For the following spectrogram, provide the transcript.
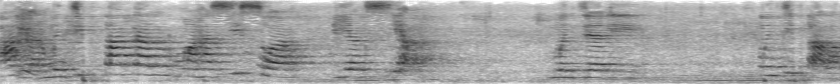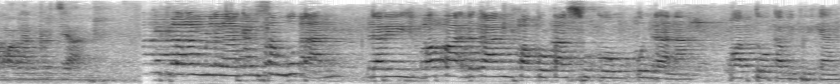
agar menciptakan mahasiswa yang siap menjadi pencipta lapangan kerja. Kita akan mendengarkan sambutan dari Bapak Dekan Fakultas Hukum Undana. Waktu kami berikan.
